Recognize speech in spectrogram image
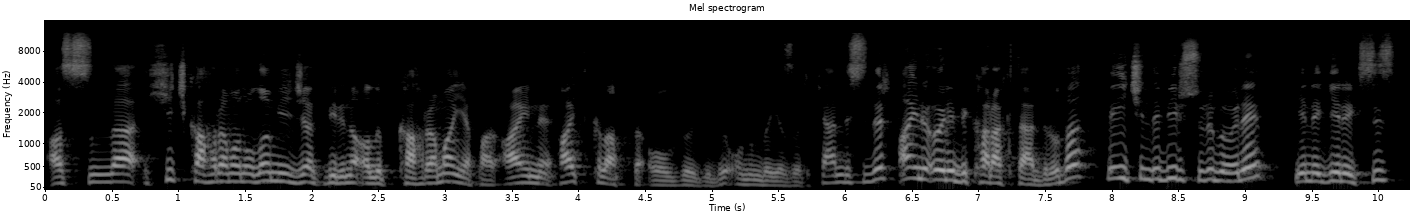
aslında hiç kahraman olamayacak birini alıp kahraman yapar. Aynı Fight Club'da olduğu gibi onun da yazarı kendisidir. Aynı öyle bir karakterdir o da ve içinde bir sürü böyle yine gereksiz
